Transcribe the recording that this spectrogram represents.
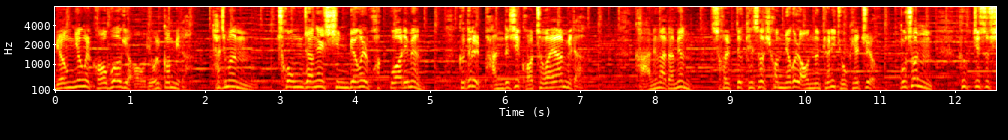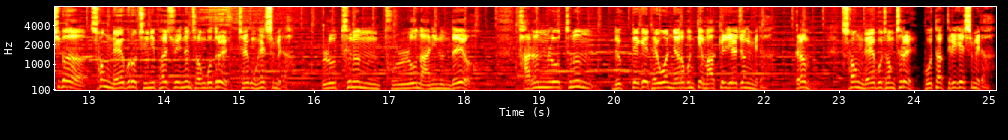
명령을 거부하기 어려울 겁니다. 하지만 총장의 신병을 확보하려면 그들을 반드시 거쳐가야 합니다. 가능하다면 설득해서 협력을 얻는 편이 좋겠죠. 우선 흑지수 씨가 성 내부로 진입할 수 있는 정보들을 제공했습니다. 루트는 둘로 나뉘는데요. 다른 루트는 늑대계 대원 여러분께 맡길 예정입니다. 그럼 성 내부 정찰을 부탁드리겠습니다.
